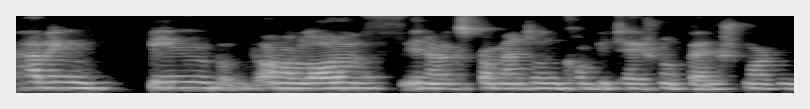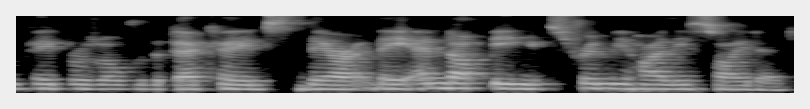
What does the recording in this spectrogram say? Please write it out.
having been on a lot of you know experimental and computational benchmarking papers over the decades, there they end up being extremely highly cited.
